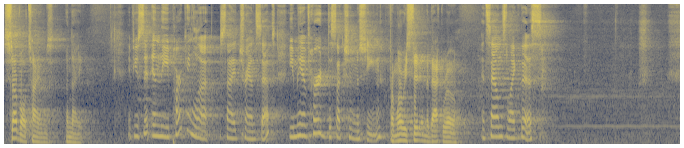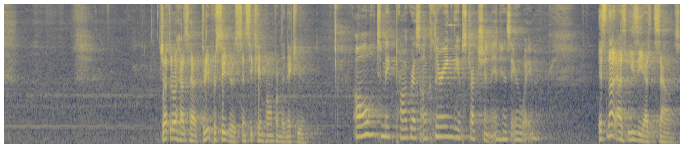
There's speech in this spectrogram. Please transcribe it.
several times a night. If you sit in the parking lot side transept, you may have heard the suction machine. From where we sit in the back row. It sounds like this. Jethro has had three procedures since he came home from the NICU. all to make progress on clearing the obstruction in his airway. It's not as easy as it sounds.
